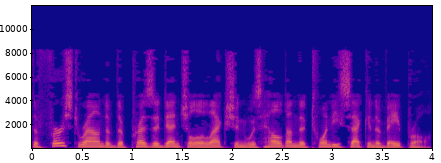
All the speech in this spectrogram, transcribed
The first round of the presidential election was held on the 22nd of April.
